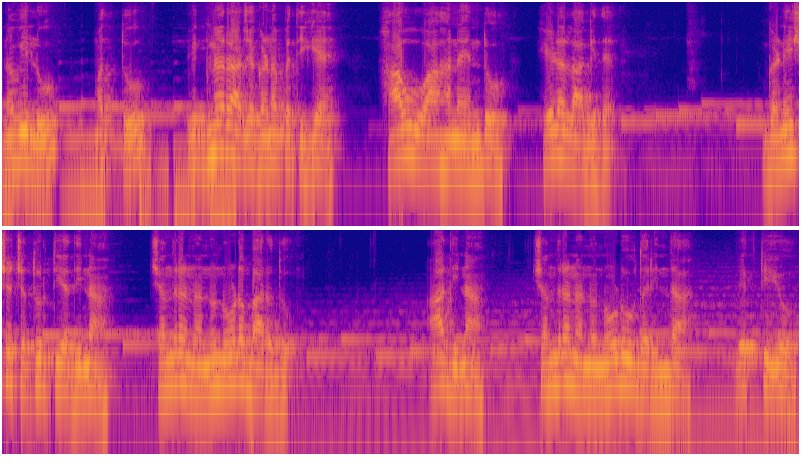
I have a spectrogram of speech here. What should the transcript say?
ನವಿಲು ಮತ್ತು ವಿಘ್ನರಾಜ ಗಣಪತಿಗೆ ಹಾವು ವಾಹನ ಎಂದು ಹೇಳಲಾಗಿದೆ. ಗಣೇಶ ಚತುರ್ಥಿಯ ದಿನ ಚಂದ್ರನನ್ನು ನೋಡಬಾರದು. ಆ ದಿನ ಚಂದ್ರನನ್ನು ನೋಡುವುದರಿಂದ ವ್ಯಕ್ತಿಯು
